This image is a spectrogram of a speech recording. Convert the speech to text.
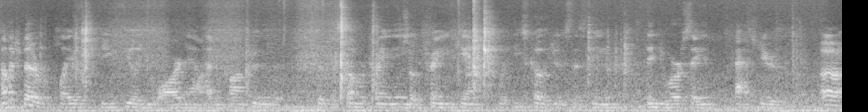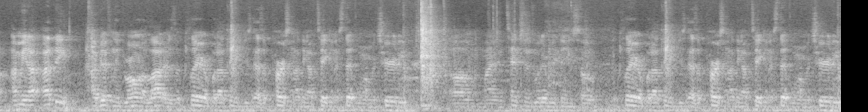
how much better of a player do you feel you are now, having gone through the, the, the summer training, so, the training camp with these coaches, this team, than you were, say, in past years? Uh, I mean, I, I think I've definitely grown a lot as a player, but I think just as a person, I think I've taken a step more maturity, um, my intentions with everything. So the player, but I think just as a person, I think I've taken a step more maturity,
